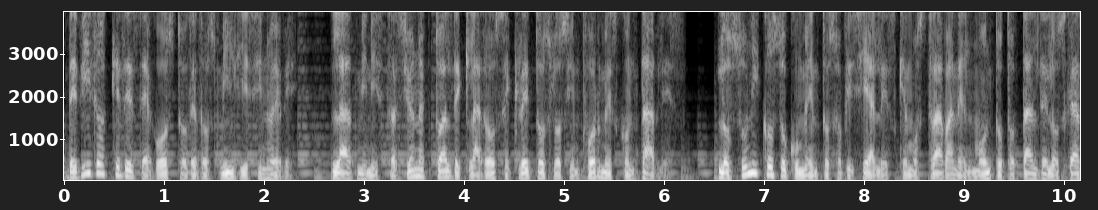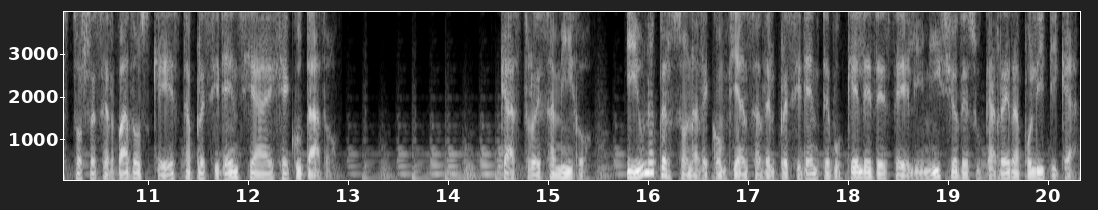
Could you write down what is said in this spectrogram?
debido a que desde agosto de 2019, la administración actual declaró secretos los informes contables, los únicos documentos oficiales que mostraban el monto total de los gastos reservados que esta presidencia ha ejecutado. Castro es amigo y una persona de confianza del presidente Bukele desde el inicio de su carrera política,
